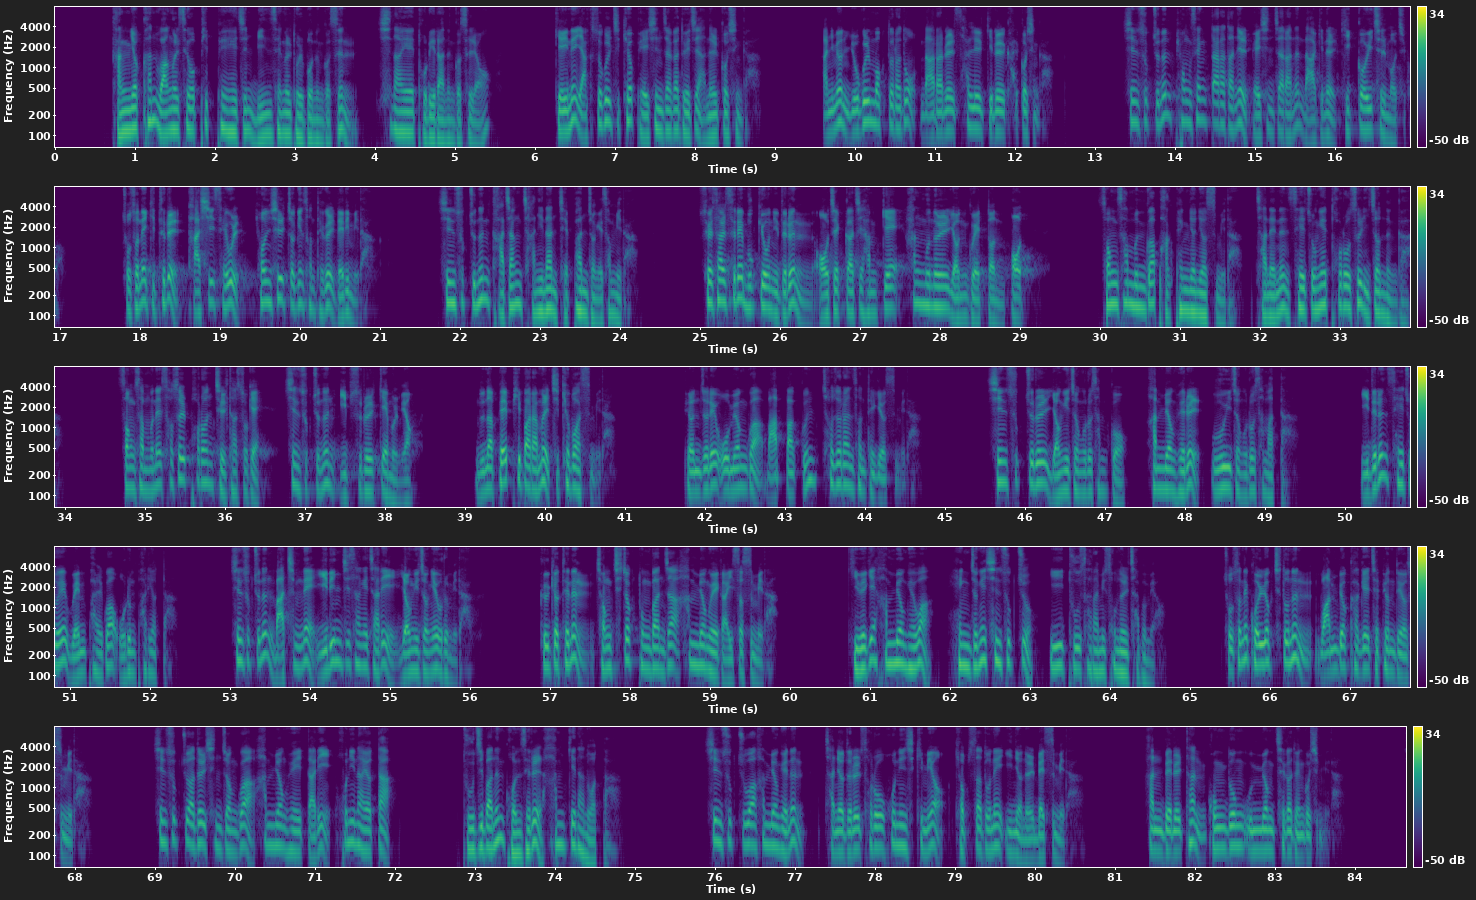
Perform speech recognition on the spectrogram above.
강력한 왕을 세워 피폐해진 민생을 돌보는 것은 신하의 도리라는 것을요. 개인의 약속을 지켜 배신자가 되지 않을 것인가? 아니면 욕을 먹더라도 나라를 살릴 길을 갈 것인가? 신숙주는 평생 따라다닐 배신자라는 낙인을 기꺼이 짊어지고 조선의 기틀을 다시 세울 현실적인 선택을 내립니다. 신숙주는 가장 잔인한 재판정에 섭니다. 쇠살슬에 묶여온 이들은 어제까지 함께 학문을 연구했던 벗, 성산문과 박팽년이었습니다. 자네는 세종의 털옷을 잊었는가? 성산문의 서슬 퍼런 질타 속에 신숙주는 입술을 깨물며 눈앞의 피바람을 지켜보았습니다. 변절의 오명과 맞바꾼 처절한 선택이었습니다. 신숙주를 영의정으로 삼고 한명회를 우의정으로 삼았다. 이들은 세조의 왼팔과 오른팔이었다. 신숙주는 마침내 1인지상의 자리 영의정에 오릅니다. 그 곁에는 정치적 동반자 한명회가 있었습니다. 기획의 한명회와 행정의 신숙주 이 두 사람이 손을 잡으며 조선의 권력 지도는 완벽하게 재편되었습니다. 신숙주 아들 신정과 한명회의 딸이 혼인하였다. 두 집안은 권세를 함께 나누었다. 신숙주와 한명회는 자녀들을 서로 혼인시키며 겹사돈의 인연을 맺습니다. 한 배를 탄 공동 운명체가 된 것입니다.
